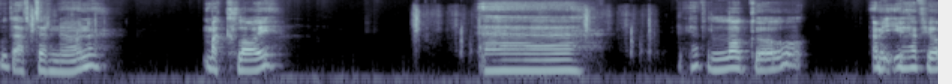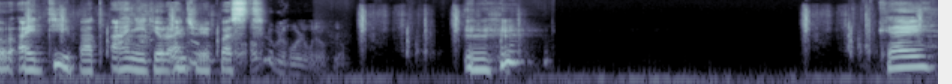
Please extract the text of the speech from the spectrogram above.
Good afternoon. McCloy. Uh, you have a logo. I mean, you have your ID, but I need your entry request. Mm-hmm. Okay.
